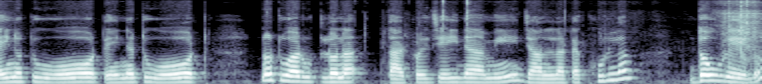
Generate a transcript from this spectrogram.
এই নটু ওট এই নটু ওট নটু আর উঠল না। তারপরে যেই না আমি জানলাটা খুললাম দৌড়ে এলো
